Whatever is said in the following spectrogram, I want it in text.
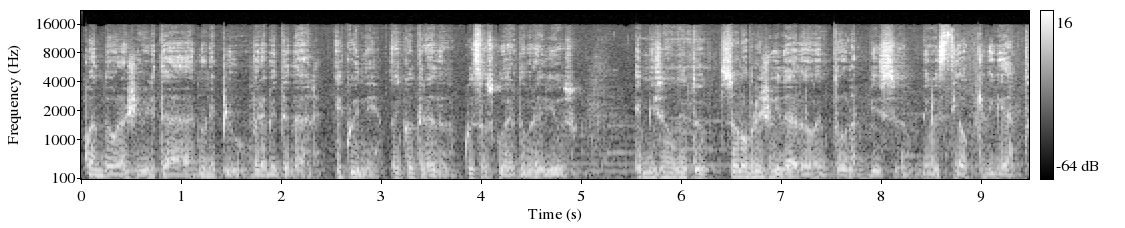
quando la civiltà non è più veramente tale. E quindi ho incontrato questo sguardo meraviglioso e mi sono detto, sono precipitato dentro l'abisso di questi occhi di gatto.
